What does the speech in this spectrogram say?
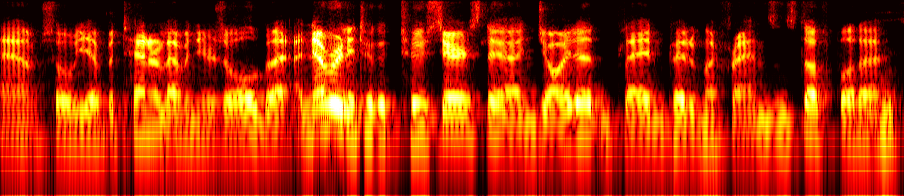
Um, so yeah, but 10 or 11 years old, but I never really took it too seriously. I enjoyed it and played and played with my friends and stuff. But uh, mm-hmm.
